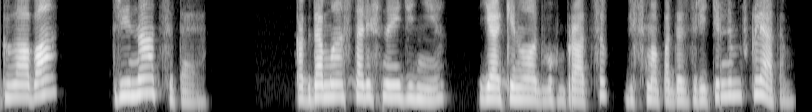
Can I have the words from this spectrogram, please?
Глава тринадцатая. Когда мы остались наедине, я окинула двух братцев весьма подозрительным взглядом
